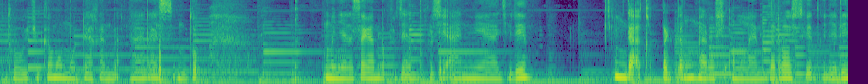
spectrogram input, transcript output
itu juga memudahkan Mbak Nares untuk menyelesaikan pekerjaan-pekerjaannya. Jadi nggak kepedeng harus online terus gitu. Jadi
